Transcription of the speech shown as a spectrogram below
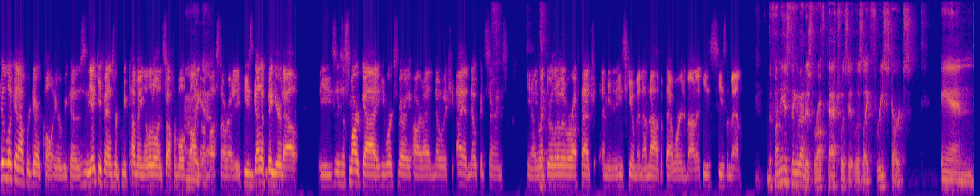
good looking out for Gerrit Cole here because the Yankee fans are becoming a little insufferable Oh, calling him a bust already. He's gonna figure it out. He's, he's a smart guy. He works very hard. I had no issue. I had no concerns. You know, he went through a little bit of a rough patch. I mean, he's human. I'm not that worried about it. He's he's the man. the funniest thing about his rough patch was it was like three starts, and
